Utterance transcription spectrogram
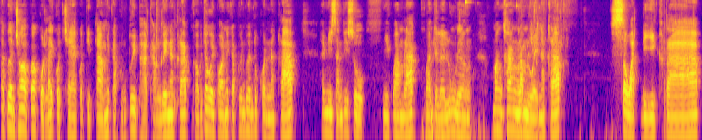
ถ้าเพื่อนชอบก็กดไลค์กดแชร์กดติดตามให้กับลุงตุ้ยพาทำด้วยนะครับ ขอพระเจ้าอวยพรให้กับเพื่อนๆทุกคนนะครับ ให้มีสันติสุข มีความรัก ความเจริญรุ่งเรือง มั่งคั่งร่ำรวยนะครับ สวัสดีครับ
